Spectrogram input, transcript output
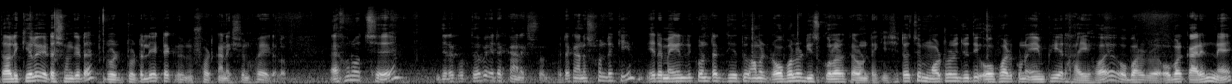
তাহলে কী হলো? এটার সঙ্গে এটা টোটালি একটা শর্ট কানেকশন হয়ে গেল। এখন হচ্ছে যেটা করতে হবে, এটা কানেকশন এটা কানেকশনটা কি? এটা ম্যাগনেটিক কন্ট্যাক্ট যেহেতু আমার ওভারলোড ইউজ করার কারণটা কি? সেটা হচ্ছে মোটরে যদি ওভার কোনো এমপিয়ার হাই হয় ওভার ওভার কারেন্ট নেয়,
